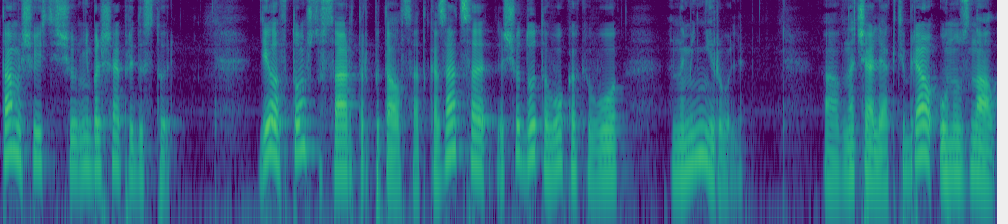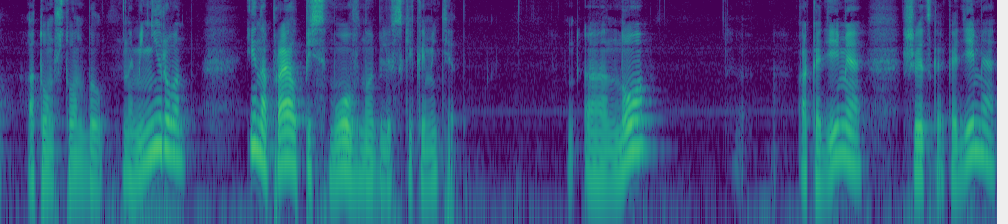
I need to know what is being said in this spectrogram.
там еще есть еще небольшая предыстория. Дело в том, что Сартер пытался отказаться еще до того, как его номинировали. А, в начале октября он узнал о том, что он был номинирован, и направил письмо в Нобелевский комитет. А, но Академия, Шведская Академия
